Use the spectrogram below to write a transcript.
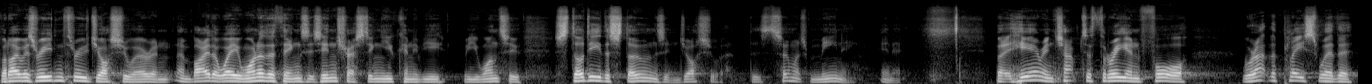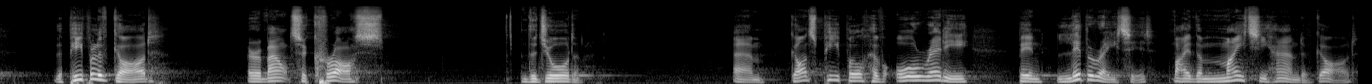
But I was reading through Joshua, and, and by the way, one of the things that's interesting, you can, if you, if you want to, study the stones in Joshua. There's so much meaning in it. But here in chapter 3 and 4, we're at the place where the, the people of God are about to cross the Jordan. Um, God's people have already been liberated by the mighty hand of God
